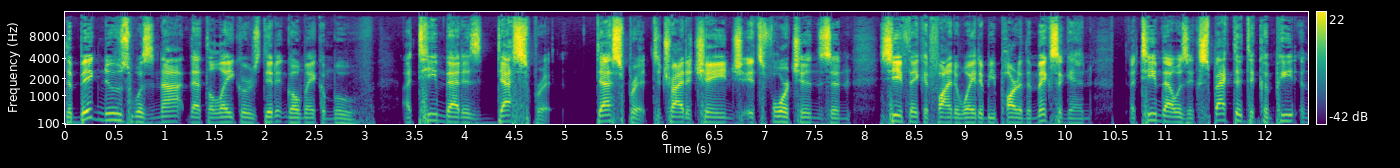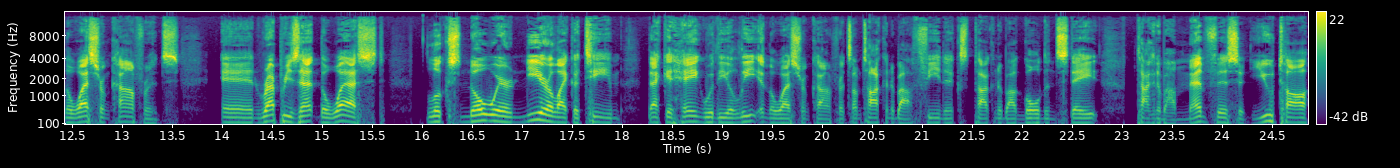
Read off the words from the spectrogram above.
the big news was not that the Lakers didn't go make a move. A team that is desperate, desperate to try to change its fortunes and see if they could find a way to be part of the mix again. A team that was expected to compete in the Western Conference and represent the West looks nowhere near like a team that could hang with the elite in the Western Conference. I'm talking about Phoenix, talking about Golden State, talking about Memphis and Utah.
